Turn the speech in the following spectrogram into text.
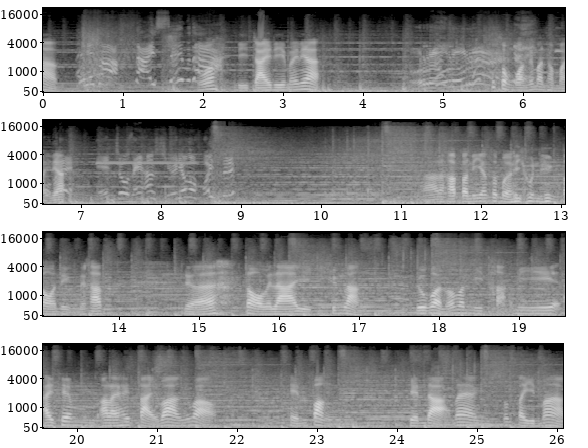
ากโอ้ดีใจดีไหมเนี่ย ส่งบอลให้มันทำไมเนี่ยเอาละครับ ตอนนี้ยังเสมออยู่หนึ่งต่อหนึ่งนะครับ เหลือต่อเวลาอีกครึ่งหลัง ดูก่อนว่ามันมีมีไอเทมอะไรให้ใส่บ้างหรือเปล่า เห็นฝั่ง เกนด่าแม่งต้นตีนมาก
